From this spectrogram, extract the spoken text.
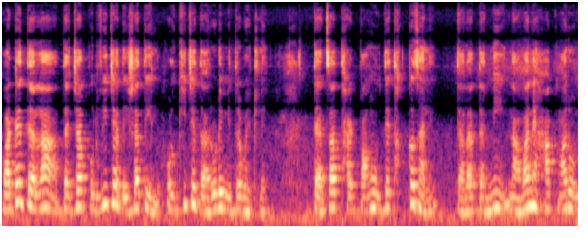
वाटेत त्याला त्याच्या पूर्वीच्या देशातील ओळखीचे दारुडे मित्र भेटले. त्याचा थाट पाहून ते थक्क झाले. त्याला त्यांनी नावाने हाक मारून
